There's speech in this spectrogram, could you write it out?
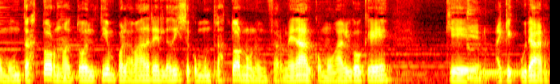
como un trastorno, todo el tiempo la madre lo dice como un trastorno, una enfermedad, como algo que, que hay que curar.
